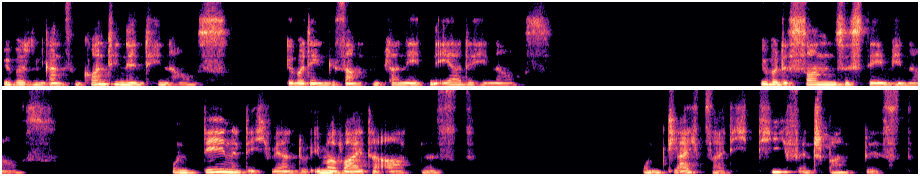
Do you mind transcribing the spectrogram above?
Über den ganzen Kontinent hinaus, über den gesamten Planeten Erde hinaus über das Sonnensystem hinaus und dehne dich, während du immer weiter atmest und gleichzeitig tief entspannt bist,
